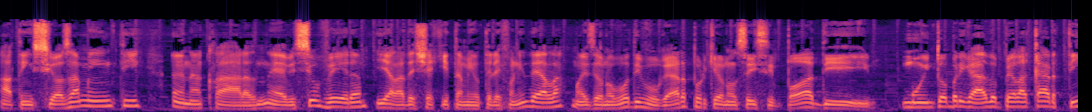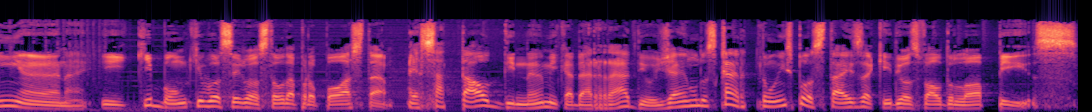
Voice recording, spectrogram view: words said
Atenciosamente, Ana Clara Neves Silveira. E ela deixa aqui também o telefone dela, mas eu não vou divulgar porque eu não sei se pode. Muito obrigado pela cartinha, Ana. E que bom que você gostou da proposta. Essa tal dinâmica da rádio já é um dos cartões postais aqui de Oswaldo Lopes.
